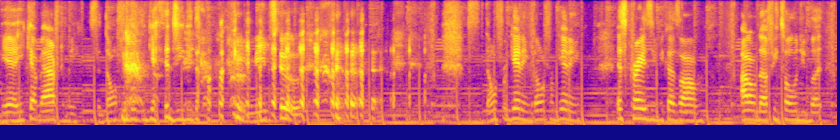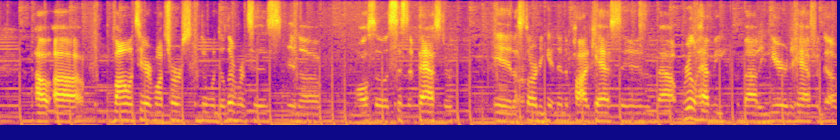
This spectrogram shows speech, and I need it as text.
Yeah, he kept after me. He said, "Don't forget to get GD done." me too. don't forget him. Don't forget him. It's crazy because um, I don't know if he told you, but I uh, volunteer at my church doing deliverances and uh, also assistant pastor. And I started getting into podcasting about real heavy about a year and a half ago.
